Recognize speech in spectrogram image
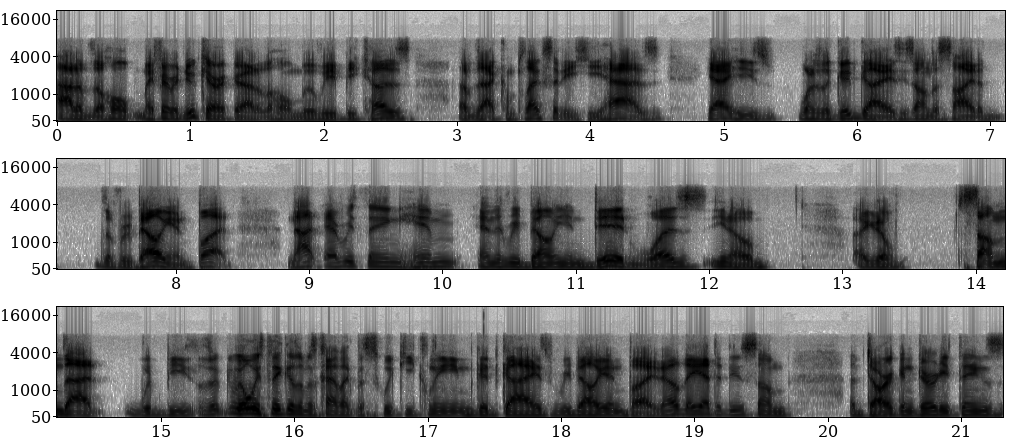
out of the whole, my favorite new character out of the whole movie because of that complexity he has. Yeah, he's one of the good guys. He's on the side of the rebellion, but not everything him and the rebellion did was, you know, uh, you know, some that would be we always think of them as kind of like the squeaky clean good guys rebellion, but you know they had to do some dark and dirty things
